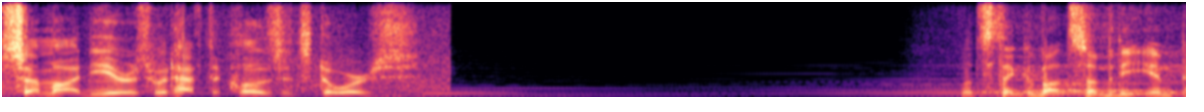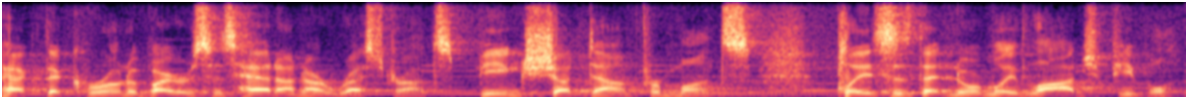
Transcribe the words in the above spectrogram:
some odd years would have to close its doors. Let's think about some of the impact that coronavirus has had on our restaurants, being shut down for months. Places that normally lodge people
